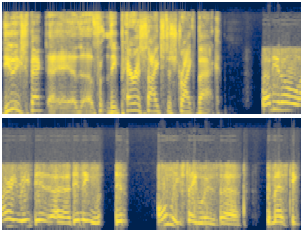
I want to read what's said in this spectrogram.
do you expect uh, the, the, parasites to strike back? Well, you know, Harry Reid did, uh, didn't even only say was uh, domestic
